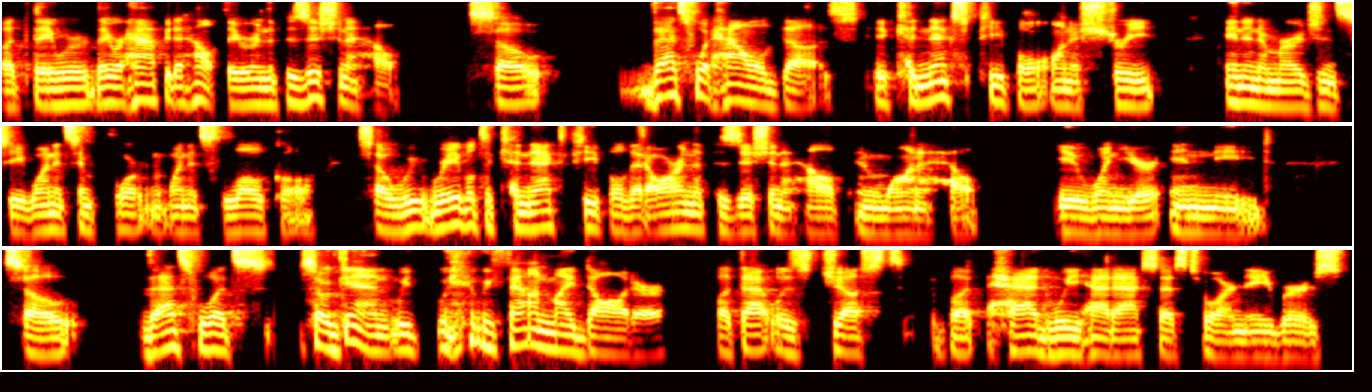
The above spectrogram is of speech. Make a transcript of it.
but they were, they were happy to help. They were in the position to help. So that's what Howl does. It connects people on a street in an emergency when it's important, when it's local. So we, we're able to connect people that are in the position to help and want to help you when you're in need. So that's what's so again we, we we found my daughter but that was just, but had we had access to our neighbors,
